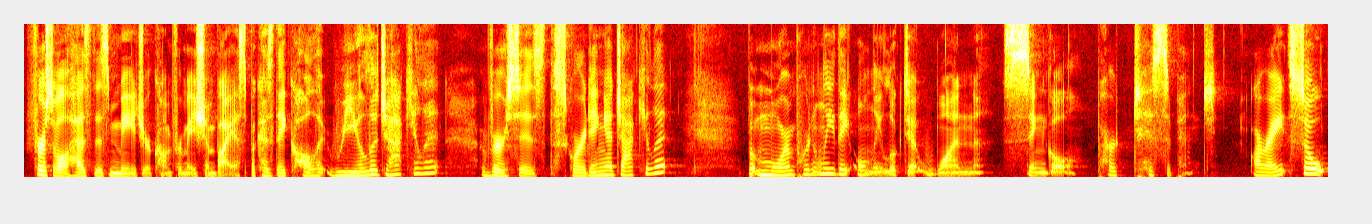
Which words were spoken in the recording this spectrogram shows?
first of all, has this major confirmation bias because they call it real ejaculate versus the squirting ejaculate. But more importantly, they only looked at one single participant. All right. So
